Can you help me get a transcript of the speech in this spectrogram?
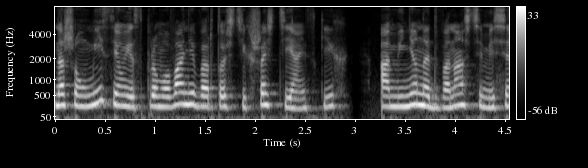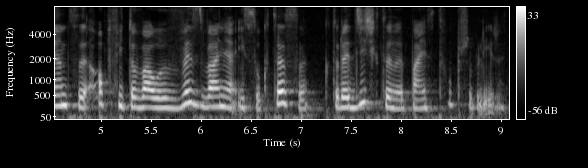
Naszą misją jest promowanie wartości chrześcijańskich, a minione 12 miesięcy obfitowały w wyzwania i sukcesy, które dziś chcemy Państwu przybliżyć.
